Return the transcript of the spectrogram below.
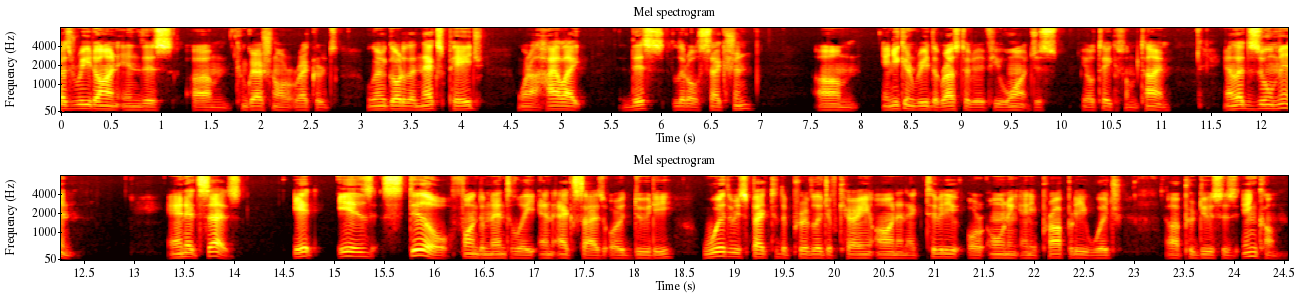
Let's read on in this um, congressional records. We're going to go to the next page. We're going to highlight this little section. Um, and you can read the rest of it if you want, just it'll take some time. And let's zoom in. And it says, it is still fundamentally an excise or duty with respect to the privilege of carrying on an activity or owning any property which uh, produces income.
